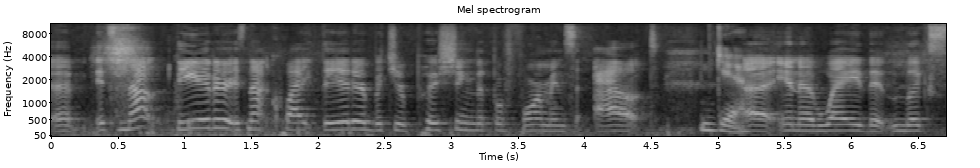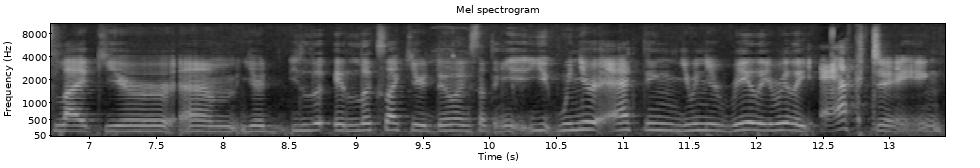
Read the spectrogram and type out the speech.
uh, it's not theater it's not quite theater but you're pushing the performance out yeah uh, in a way that looks like you're um you're you look, it looks like you're doing something you, you, when you're acting you, when you're really really acting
